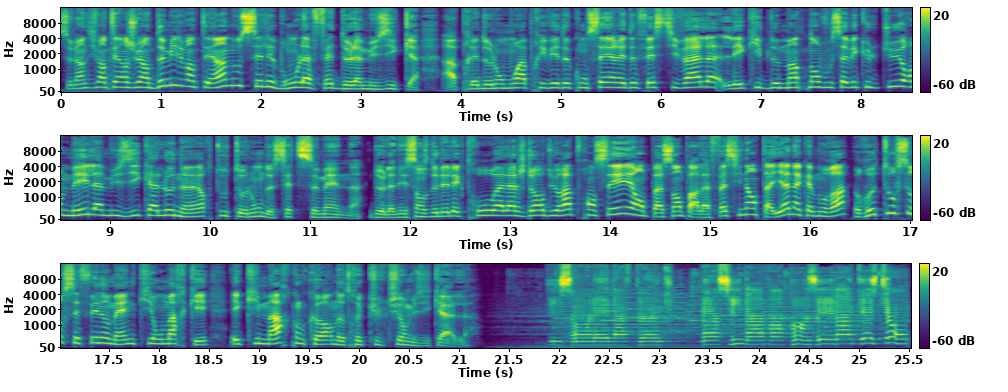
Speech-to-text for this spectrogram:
Ce lundi 21 juin 2021, nous célébrons la fête de la musique. Après de longs mois privés de concerts et de festivals, l'équipe de Maintenant Vous Savez Culture met la musique à l'honneur tout au long de cette semaine. De la naissance de l'électro à l'âge d'or du rap français, en passant par la fascinante Aya Nakamura, retour sur ces phénomènes qui ont marqué et qui marquent encore notre culture musicale. Qui sont les Merci d'avoir posé la question.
